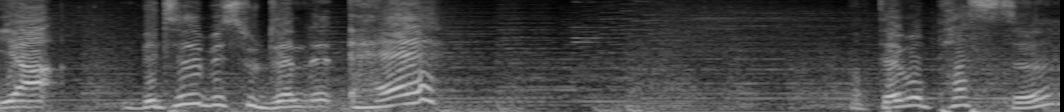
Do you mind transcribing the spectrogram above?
Ja, bitte, bist du denn... Äh, hä? Ob der wo passte?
